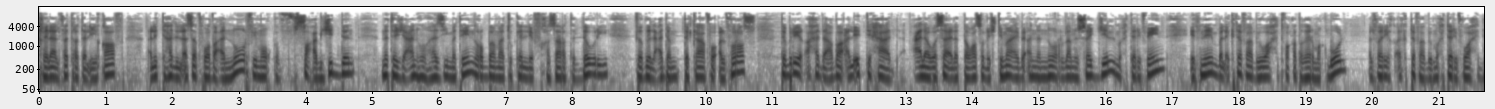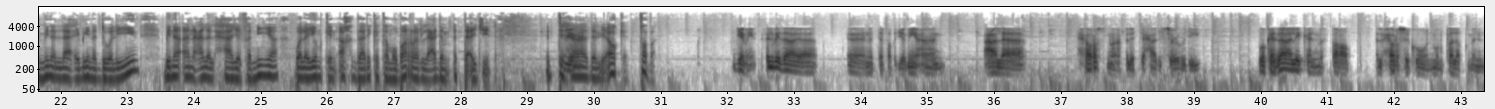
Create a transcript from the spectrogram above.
خلال فترة الإيقاف الاتحاد للأسف وضع النور في موقف صعب جدا. نتج عنه هزيمتين ربما تكلف خسارة الدوري في ظل عدم تكافؤ الفرص. تبرير أحد أعضاء الاتحاد على وسائل التواصل الاجتماعي بأن النور لم يسجل محترفين اثنين بل اكتفى بواحد فقط غير مقبول. الفريق اكتفى بمحترف واحد من اللاعبين الدوليين بناء على الحاجة الفنية ولا يمكن أخذ ذلك كمبرر لعدم التأجيل. اتحاد اللي أوكي تفضل. جميل. في البداية آه، نتفق جميعا على حرصنا في الاتحاد السعودي وكذلك المفترض الحرص يكون منطلق من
